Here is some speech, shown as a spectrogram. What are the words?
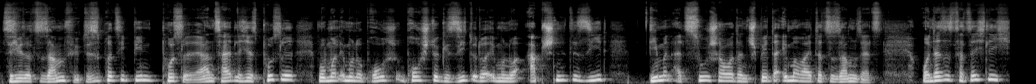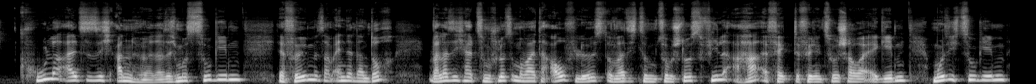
sich wieder zusammenfügt. Das ist im Prinzip wie ein Puzzle, ja, ein zeitliches Puzzle, wo man immer nur Bruch, Bruchstücke sieht oder immer nur Abschnitte sieht, die man als Zuschauer dann später immer weiter zusammensetzt. Und das ist tatsächlich cooler, als es sich anhört. Also ich muss zugeben, der Film ist am Ende dann doch, weil er sich halt zum Schluss immer weiter auflöst und weil sich zum, zum Schluss viele Aha-Effekte für den Zuschauer ergeben, muss ich zugeben,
